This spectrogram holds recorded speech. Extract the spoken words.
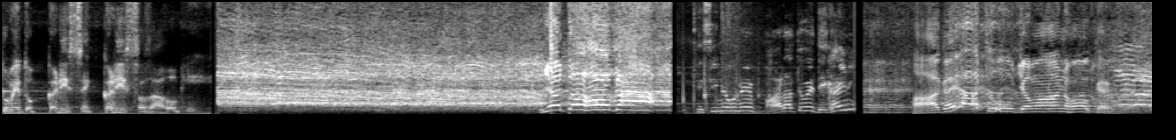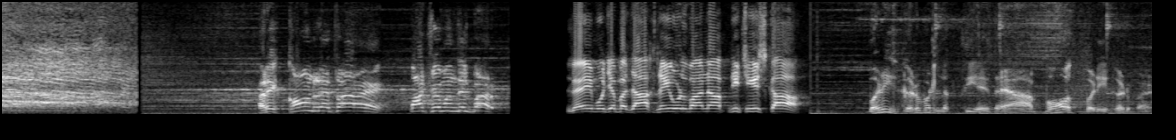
तुम्हें तो कड़ी से कड़ी सजा होगी। ये तो होगा। किसी ने उन्हें बाहर आते हुए देखा ही नहीं? आ गया तू जवान होकर। अरे कौन रहता है पाँचवें मंजिल पर? नहीं मुझे मज़ाक नहीं उड़वाना अपनी चीज़ का। बड़ी गड़बड़ लगती है, दया। बहुत बड़ी गड़बड़।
